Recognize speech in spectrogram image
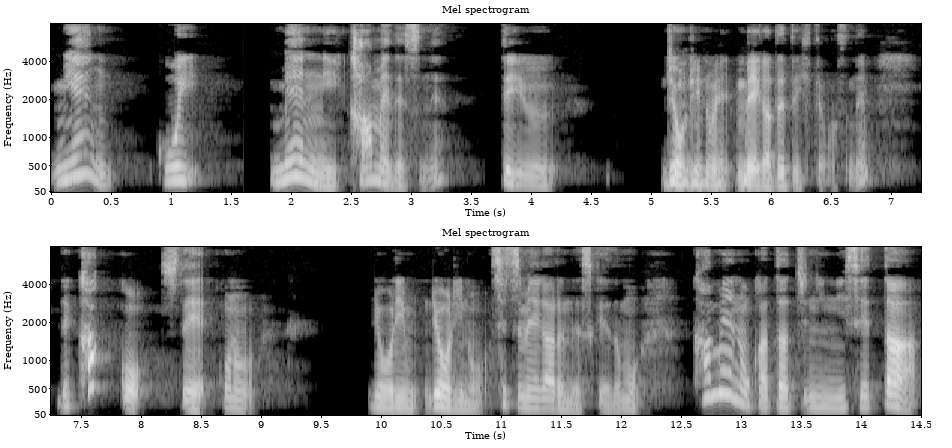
麺、ごい、麺に亀ですね。っていう料理の名が出てきてますね。で、カッコして、この料理、料理の説明があるんですけれども、亀の形に似せた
